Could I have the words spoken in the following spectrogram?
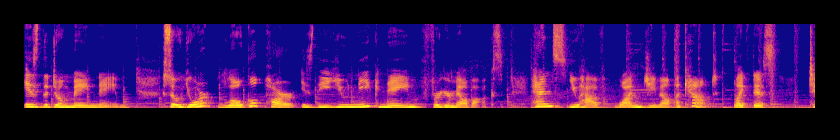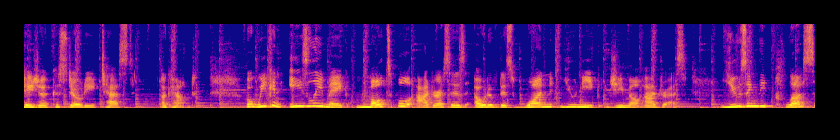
is the domain name. So your local part is the unique name for your mailbox. Hence, you have one Gmail account, like this Tasia Custode test account. But we can easily make multiple addresses out of this one unique Gmail address. Using the plus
